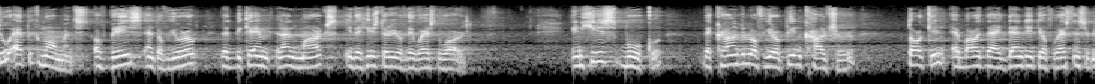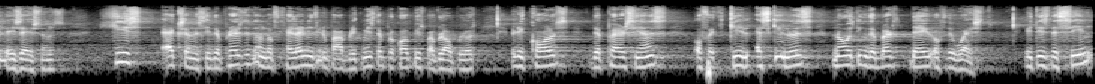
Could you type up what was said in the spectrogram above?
Two epic moments of Greece and of Europe that became landmarks in the history of the West world. In his book, The Cradle of European Culture, talking about the identity of Western civilizations, His Excellency, the President of the Hellenic Republic, Mr. Prokopios Pavlopoulos, recalls the Persians of Aeschylus, noting the birthday of the West. It is the scene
